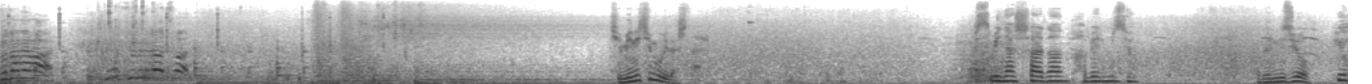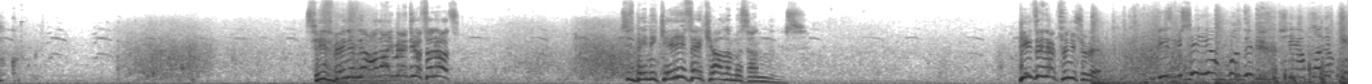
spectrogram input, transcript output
Kutuda ne var? Kimin için bu ilaçlar? Bizim ilaçlardan haberimiz yok. Haberiniz yok. Yok. Siz benimle alay mı ediyorsunuz? Siz beni geri zekalı mı sandınız? Gidin hepsini şuraya. Biz bir şey yapmadık. Bir şey yapmadık ki.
